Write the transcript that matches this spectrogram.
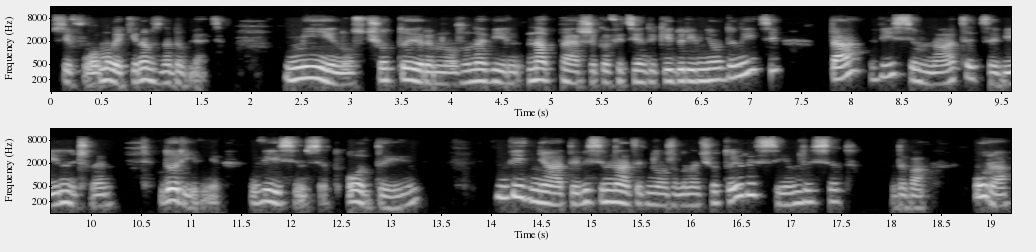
всі формули, які нам знадобляться мінус 4 множу на віль... на перший коефіцієнт, який дорівнює одиниці, та 18 це вільний член дорівнює 81. Відняти 18 множимо на 4 72. Ура!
